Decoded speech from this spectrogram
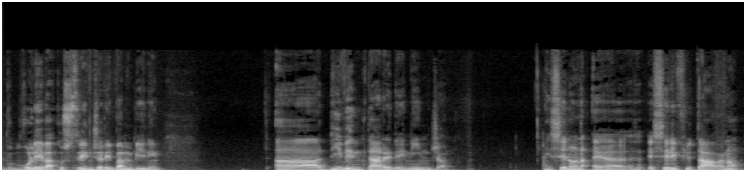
voleva costringere i bambini a diventare dei ninja e se, non, eh, e se rifiutavano,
